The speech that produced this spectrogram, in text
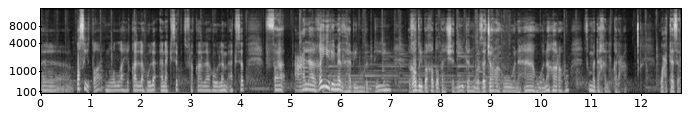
آه بسيطة إنه والله قال له لا أنا كسبت فقال له لم أكسب. فعلى غير مذهب نور الدين غضب غضبا شديدا وزجره ونهاه ونهره ثم دخل القلعة واعتزل.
